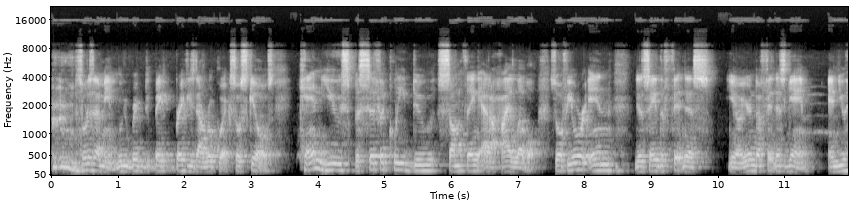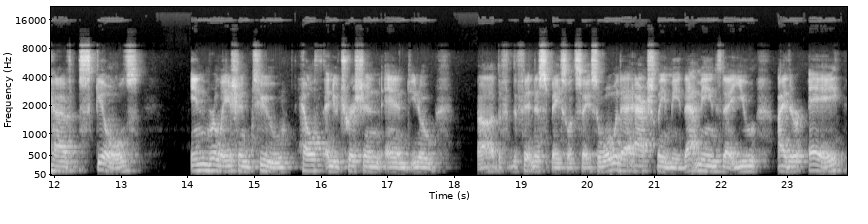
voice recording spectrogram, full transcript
so what does that mean? We break, break, break these down real quick. So skills. Can you specifically do something at a high level? So if you're in, you know, say the fitness, you know, you're in the fitness game and you have skills in relation to health and nutrition and, you know, uh, the, the fitness space, let's say. So what would that actually mean? That means that you either A,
